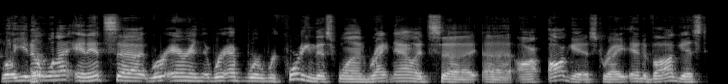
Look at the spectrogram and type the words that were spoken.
Well, you know what? And it's uh we're airing we're we're recording this one right now. It's uh, uh August, right? End of August.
